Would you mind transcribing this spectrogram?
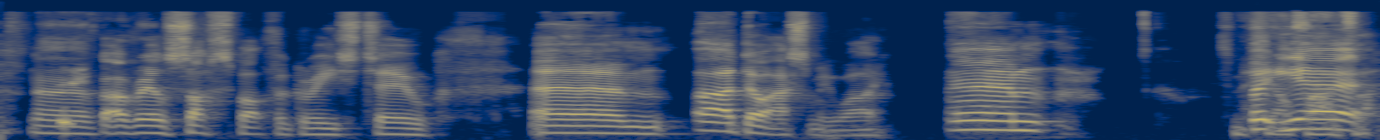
no, I've got a real soft spot for Grease too. Um, oh, don't ask me why. Um, but yeah,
